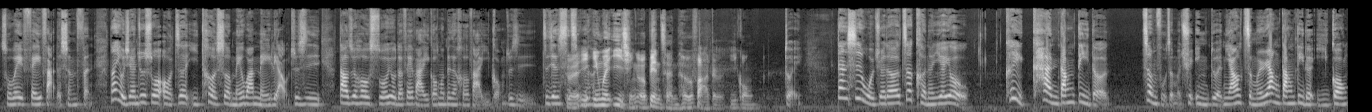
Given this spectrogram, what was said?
所谓非法的身份？那有些人就说，哦，这一特赦没完没了，就是到最后所有的非法移工都变成合法移工，就是这件事情因因为疫情而变成合法的移工。对，但是我觉得这可能也有可以看当地的。政府怎么去应对？你要怎么让当地的移工，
